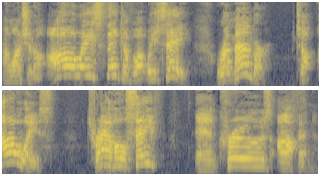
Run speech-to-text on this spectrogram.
I want you to always think of what we say. Remember to always travel safe and cruise often.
